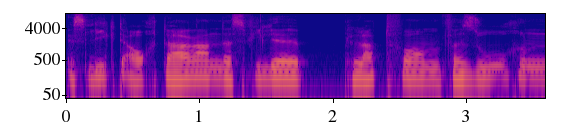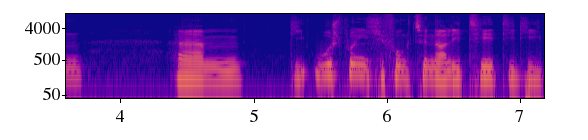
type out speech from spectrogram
es liegt auch daran, dass viele Plattformen versuchen, ähm, die ursprüngliche Funktionalität, die die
